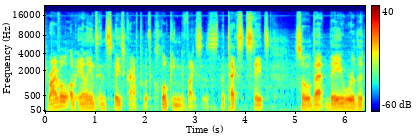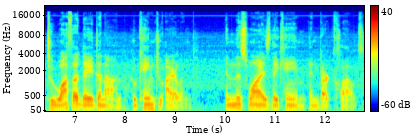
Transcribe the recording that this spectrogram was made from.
The arrival of aliens in spacecraft with cloaking devices. The text states so that they were the Tuatha De Danann who came to Ireland. In this wise they came in dark clouds.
